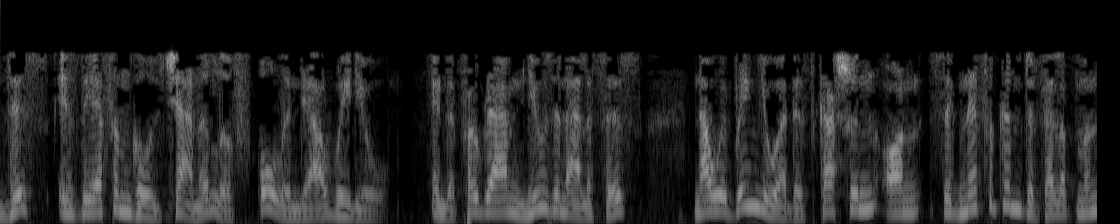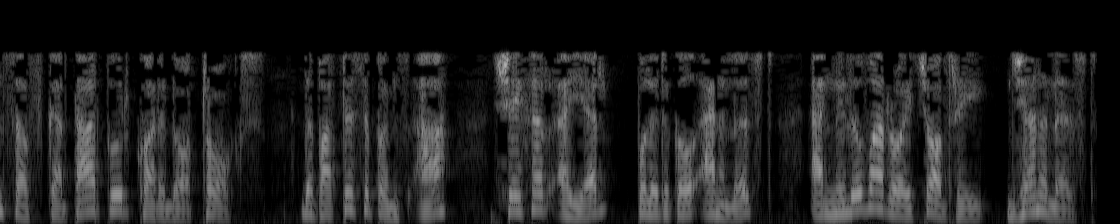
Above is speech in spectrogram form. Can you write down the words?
This is the FM Gold channel of All India Radio. In the program News Analysis, now we bring you a discussion on significant developments of Kartarpur Corridor talks. The participants are Shekhar Iyer, political analyst, and Nilova Roy Chaudhary, journalist.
